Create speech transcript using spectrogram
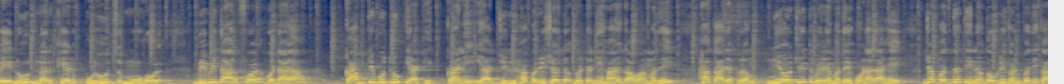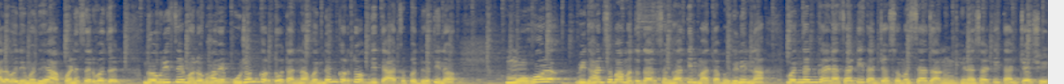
पेनूर नरखेड पुळूज मोहोळ बिबी दारफळ वडाळा कामती बुद्रुक या ठिकाणी या जिल्हा परिषद गटनिहाय गावांमध्ये हा कार्यक्रम नियोजित वेळेमध्ये होणार आहे. ज्या पद्धतीनं गौरी गणपती कालावधीमध्ये आपण सर्वजण गौरीचे मनोभावे पूजन करतो त्यांना वंदन करतो अगदी त्याच पद्धतीनं मोहोळ विधानसभा मतदारसंघातील माता भगिनींना वंदन करण्यासाठी त्यांच्या समस्या जाणून घेण्यासाठी त्यांच्याशी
